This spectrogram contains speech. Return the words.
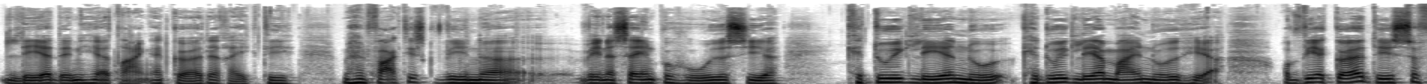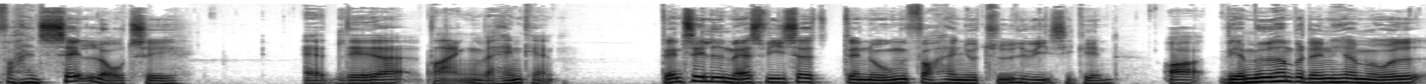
lære den her dreng at gøre det rigtige. Men han faktisk vinder, vinder sagen på hovedet og siger, kan du ikke lære noget? Kan du ikke lære mig noget her? Og ved at gøre det, så får han selv lov til at lære drengen, hvad han kan. Den tillid Mads viser den unge, får han jo tydeligvis igen. Og ved at møde ham på den her måde,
